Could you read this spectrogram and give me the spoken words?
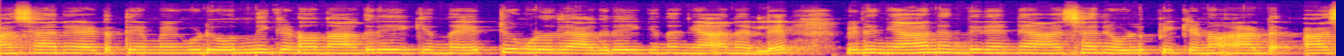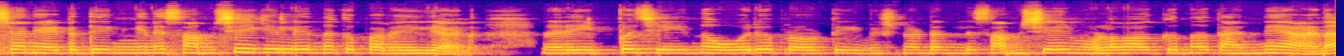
ആശാനും ഏട്ടത്തിയമ്മയും കൂടി ഒന്നിക്കണമെന്ന് ആഗ്രഹിക്കുന്ന ഏറ്റവും കൂടുതൽ ആഗ്രഹിക്കുന്ന ഞാനല്ലേ? പിന്നെ ഞാൻ എന്തിനെന്നെ ആശാനെ ഒളിപ്പിക്കണം? ആശാനെ ഏട്ടത്തെ ഇങ്ങനെ സംശയിക്കല്ലേ എന്നൊക്കെ പറയുകയാണ്. അന്നേരം ഇപ്പം ചെയ്യുന്ന ഓരോ പ്രവൃത്തിയും വിഷ്ണുട്ടനിൽ സംശയം ഉളവാക്കുന്നത് തന്നെയാണ്.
